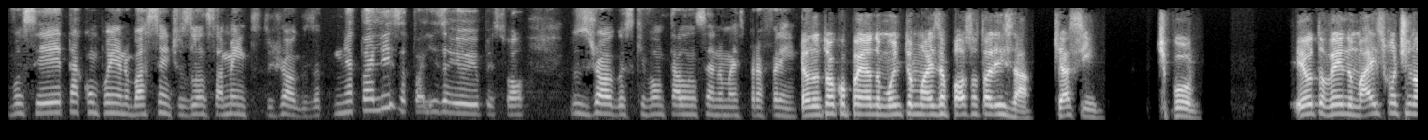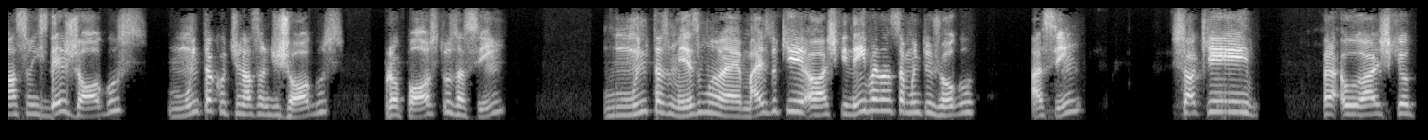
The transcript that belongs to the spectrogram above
Você tá acompanhando bastante os lançamentos dos jogos? Me atualiza, atualiza eu e o pessoal dos jogos que vão estar lançando mais pra frente. Eu não tô acompanhando muito, mas eu posso atualizar. Que é assim, tipo, eu tô vendo mais continuações de jogos, muita continuação de jogos propostos, assim, muitas mesmo, é mais do que eu acho que nem vai lançar muito jogo assim. Só que pra- eu acho que eu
